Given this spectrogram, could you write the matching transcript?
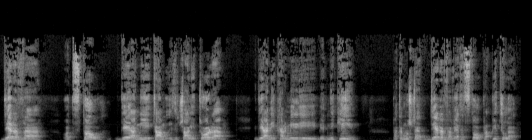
дерева, от стол, где они там изучали Тора, где они кормили бедняки, потому что дерево в этот стол пропитало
